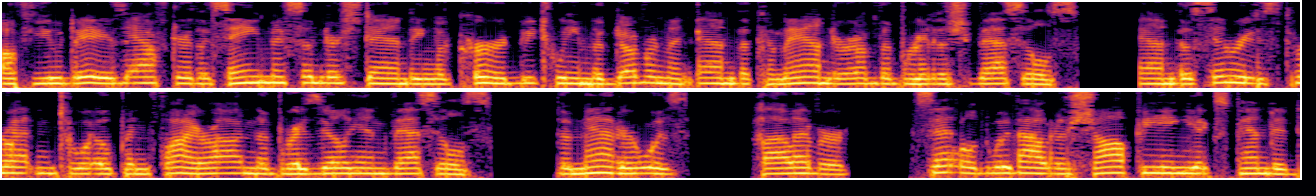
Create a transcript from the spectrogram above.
A few days after the same misunderstanding occurred between the government and the commander of the British vessels and the series threatened to open fire on the Brazilian vessels. The matter was, however, settled without a shot being expended.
